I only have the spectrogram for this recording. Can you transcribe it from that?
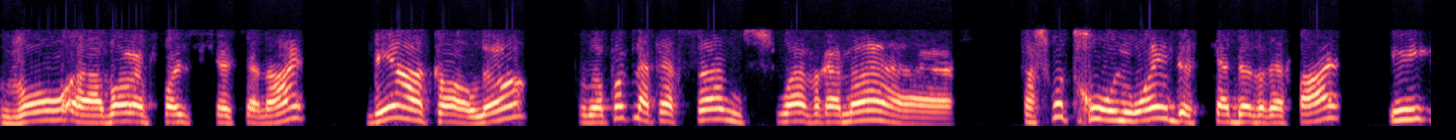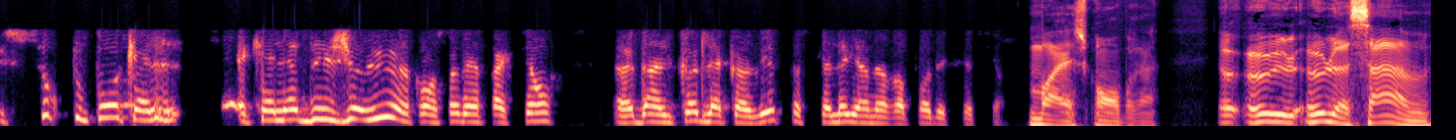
vont avoir un pouvoir discrétionnaire, mais encore là, il ne faudra pas que la personne soit vraiment, euh, ça soit trop loin de ce qu'elle devrait faire, et surtout pas qu'elle qu'elle ait déjà eu un constat d'infraction euh, dans le cas de la COVID, parce que là, il n'y en aura pas d'exception. Oui, je comprends. Eux, eux le savent.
